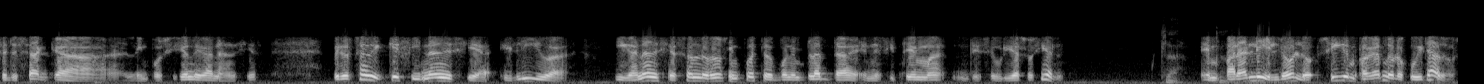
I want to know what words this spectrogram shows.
se le saca la imposición de ganancias, pero ¿sabe qué financia el IVA y ganancias? Son los dos impuestos que ponen plata en el sistema de seguridad social. en paralelo lo siguen pagando los jubilados.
